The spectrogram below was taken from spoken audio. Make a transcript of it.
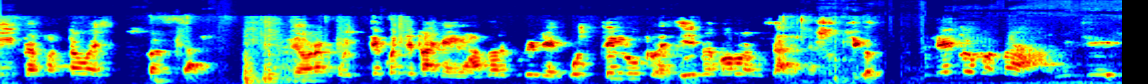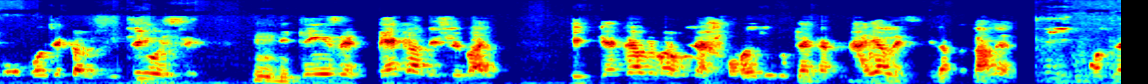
এই ব্যাপারটাও যে ওরা করতে করতে টাকা হাজার কোটি টাকা করতে লুট হয় এই ব্যাপারও আমি জানি না সত্যি কথা। এই তো কথা আমি যে একটা মিটিং হয়েছে মিটিং এ যে টাকা দিছে ভাই এই টাকার ব্যাপার বুঝা সবাই কিন্তু টাকা খাইয়া লেছে এটা তো জানেন কি বলছে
